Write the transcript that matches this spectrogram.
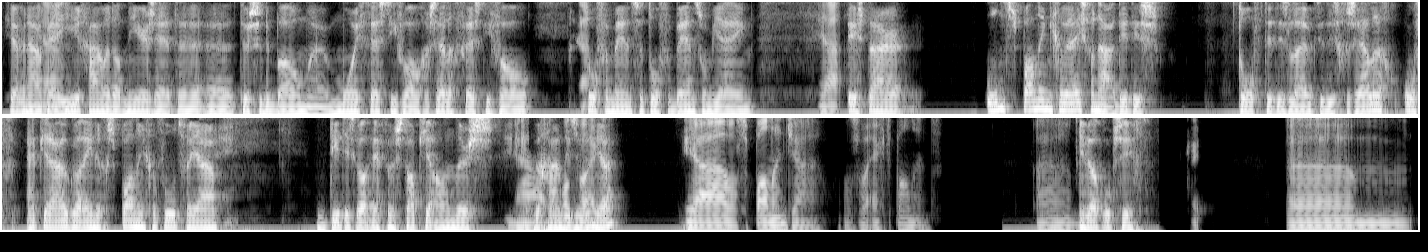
Ja, nou, oké, okay, hier gaan we dat neerzetten. Uh, tussen de bomen. Mooi festival, gezellig festival. Toffe mensen, toffe bands om je heen. Ja. Is daar ontspanning geweest van, nou, dit is tof, dit is leuk, dit is gezellig? Of heb je daar ook wel enige spanning gevoeld van, ja, dit is wel even een stapje anders. Ja, we gaan dit doen, echt, ja? Ja, was spannend, ja. Was wel echt spannend. Um, In welk opzicht? Okay. Um,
